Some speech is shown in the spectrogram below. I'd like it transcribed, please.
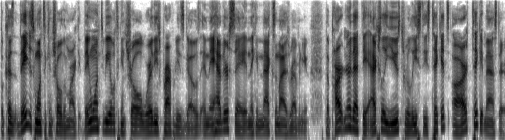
because they just want to control the market. They want to be able to control where these properties goes and they have their say and they can maximize revenue. The partner that they actually use to release these tickets are Ticketmaster.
